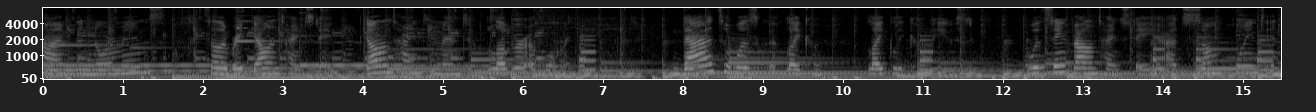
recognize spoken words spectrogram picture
time, the Normans celebrate Galatin's Day. Galatin's meant lover of woman. That was like likely confused. With St. Valentine's Day, at some point in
